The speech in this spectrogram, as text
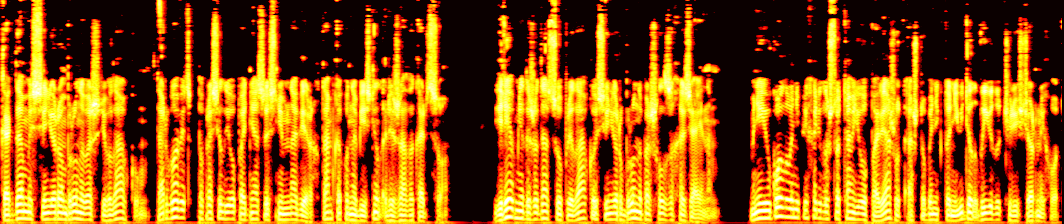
Когда мы с сеньором Бруно вошли в лавку, торговец попросил его подняться с ним наверх, там, как он объяснил, лежало кольцо. Велев мне дожидаться у прилавка, сеньор Бруно пошел за хозяином. Мне и в голову не приходило, что там его повяжут, а чтобы никто не видел, выведут через черный ход.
